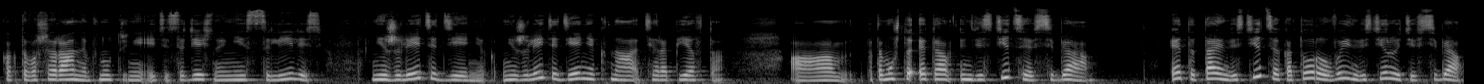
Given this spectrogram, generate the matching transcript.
как-то ваши раны внутренние, эти сердечные не исцелились, не жалейте денег, не жалейте денег на терапевта, а, потому что это инвестиция в себя, это та инвестиция, которую вы инвестируете в себя.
